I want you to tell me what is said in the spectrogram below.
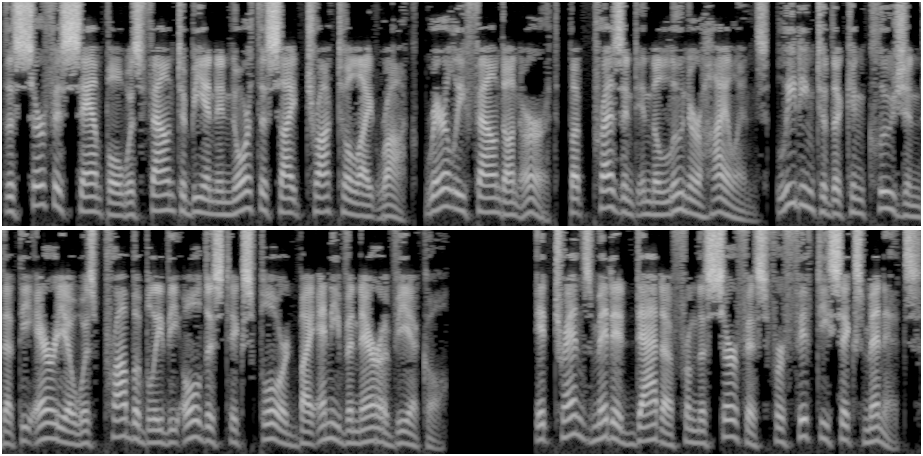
The surface sample was found to be an anorthosite troctolite rock, rarely found on Earth, but present in the lunar highlands, leading to the conclusion that the area was probably the oldest explored by any Venera vehicle. It transmitted data from the surface for 56 minutes.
